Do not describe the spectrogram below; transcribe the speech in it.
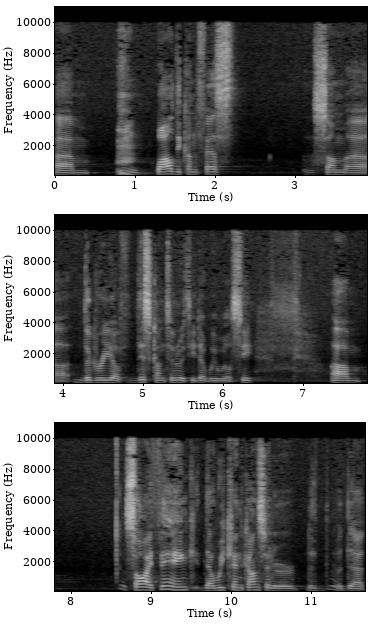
um, while they confess some uh, degree of discontinuity that we will see. Um, so I think that we can consider that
